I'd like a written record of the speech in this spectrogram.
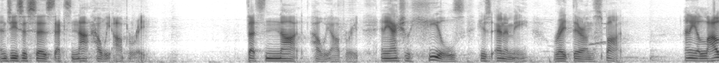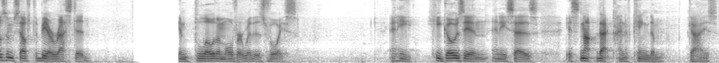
and Jesus says, That's not how we operate. That's not how we operate. And he actually heals his enemy right there on the spot. And he allows himself to be arrested and blow them over with his voice. And he, he goes in and he says, It's not that kind of kingdom, guys.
